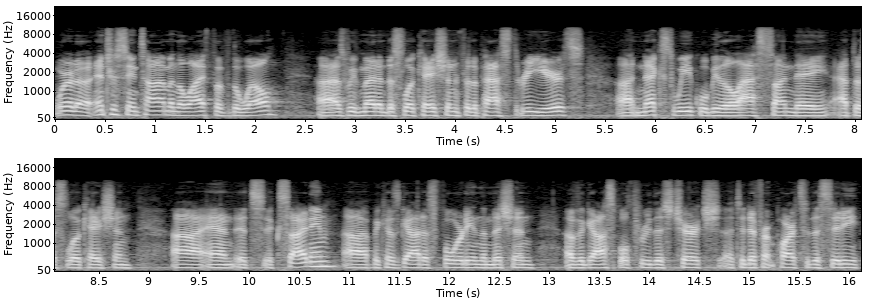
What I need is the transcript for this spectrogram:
we're at an interesting time in the life of the well, uh, as we've met in this location for the past three years. Uh, next week will be the last Sunday at this location. Uh, and it's exciting uh, because God is forwarding the mission of the gospel through this church uh, to different parts of the city,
